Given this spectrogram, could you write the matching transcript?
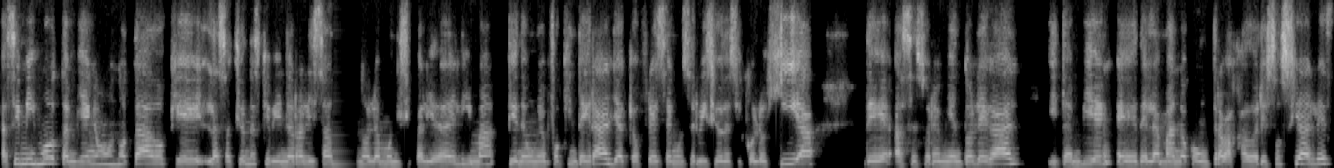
Asimismo, también hemos notado que las acciones que viene realizando la Municipalidad de Lima tienen un enfoque integral, ya que ofrecen un servicio de psicología, de asesoramiento legal y también eh, de la mano con trabajadores sociales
